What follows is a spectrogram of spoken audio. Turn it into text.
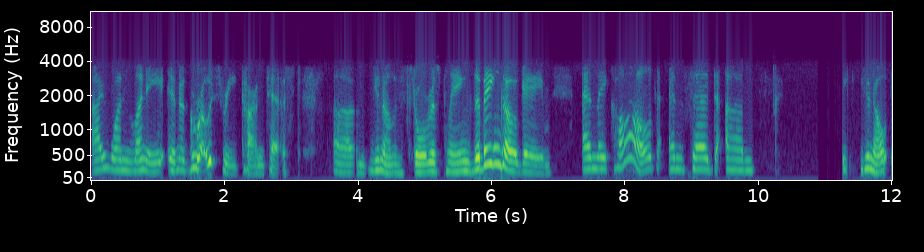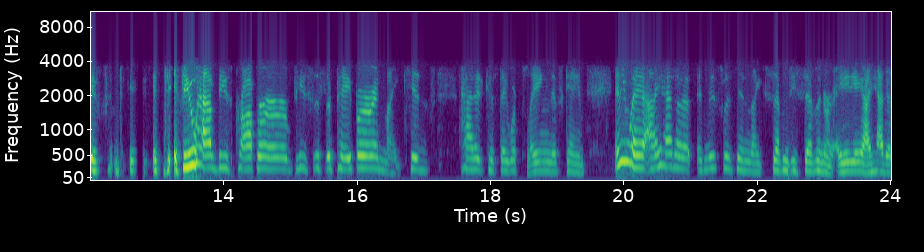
I won money in a grocery contest. Um, you know, the store was playing the bingo game, and they called and said, um, you know, if if you have these proper pieces of paper, and my kids had it because they were playing this game. Anyway, I had a, and this was in like '77 or '80. I had a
